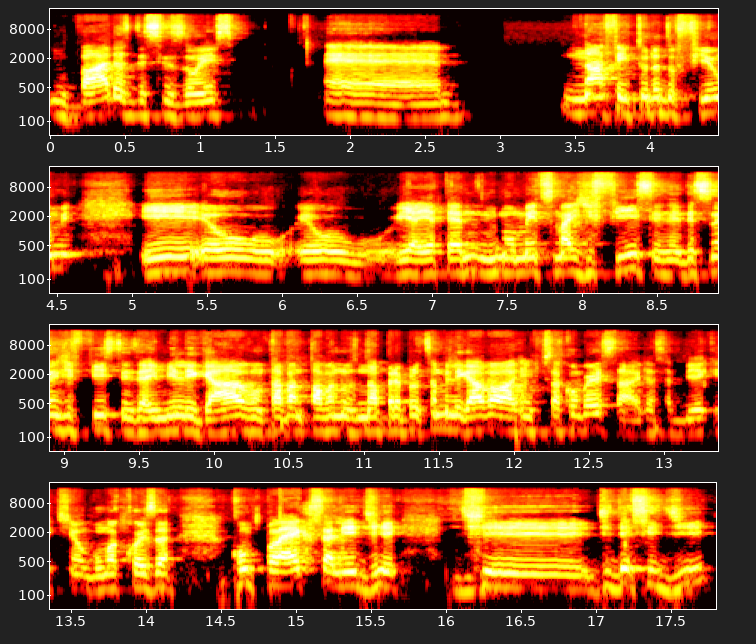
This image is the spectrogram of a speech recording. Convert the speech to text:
em várias decisões é, na feitura do filme. E eu, eu e aí até em momentos mais difíceis, né, decisões difíceis, aí me ligavam, tava, tava no, na pré-produção, me ligavam, a gente precisa conversar, já sabia que tinha alguma coisa complexa ali de, de, de decidir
